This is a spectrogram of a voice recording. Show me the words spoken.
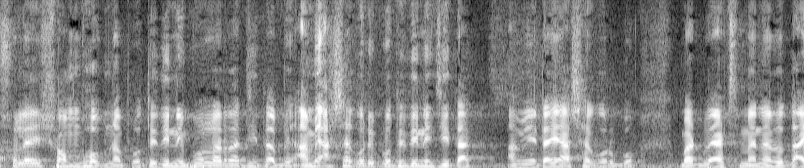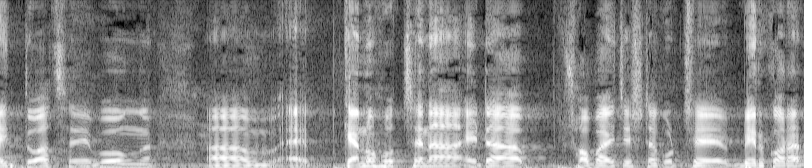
আসলে সম্ভব না, প্রতিদিনই বোলাররা জিতাবে। আমি আশা করি প্রতিদিনই জিতাক, আমি এটাই আশা করব। বাট ব্যাটসম্যানেরও দায়িত্ব আছে এবং কেন হচ্ছে না, এটা সবাই চেষ্টা করছে বের করার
